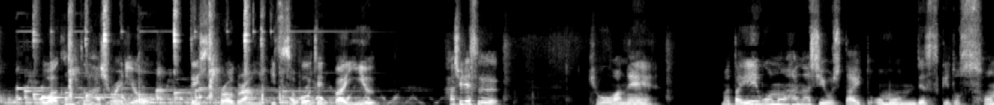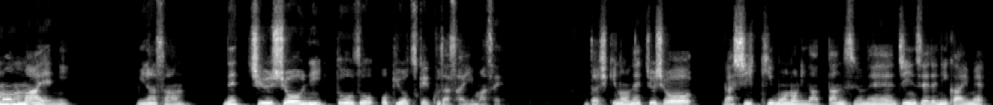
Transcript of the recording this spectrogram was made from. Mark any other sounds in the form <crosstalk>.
Welcome to Hash Radio. This program is supported by you. ハシです。今日はね、また英語の話をしたいと思うんですけど、その前に、皆さん、熱中症にどうぞお気をつけくださいませ。私昨日熱中症らしきものになったんですよね。人生で2回目。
